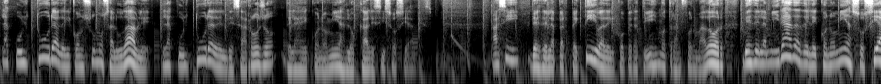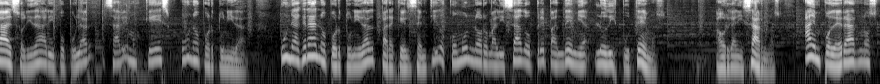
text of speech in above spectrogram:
la cultura del consumo saludable, la cultura del desarrollo de las economías locales y sociales. Así, desde la perspectiva del cooperativismo transformador, desde la mirada de la economía social, solidaria y popular, sabemos que es una oportunidad, una gran oportunidad para que el sentido común normalizado prepandemia lo disputemos, a organizarnos, a empoderarnos,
